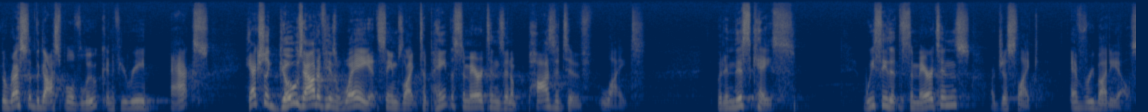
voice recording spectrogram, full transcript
the rest of the Gospel of Luke and if you read Acts, he actually goes out of his way, it seems like, to paint the Samaritans in a positive light. But in this case, we see that the Samaritans are just like everybody else.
